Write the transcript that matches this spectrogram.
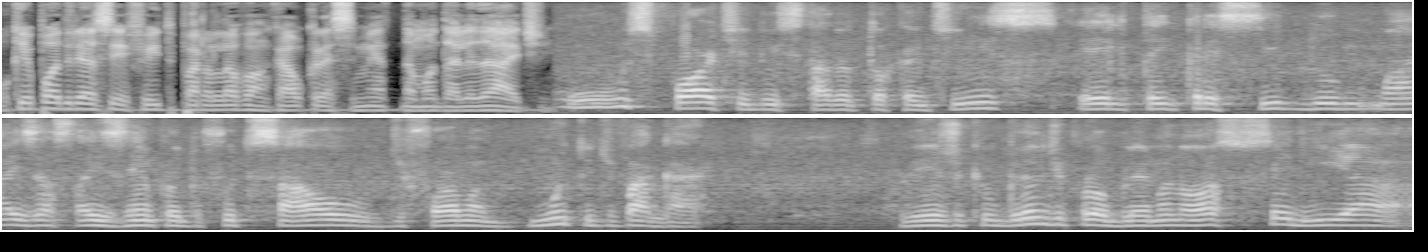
O que poderia ser feito para alavancar o crescimento da modalidade? O esporte do estado do Tocantins, ele tem crescido mais a exemplo do futsal de forma muito devagar. Vejo que o grande problema nosso seria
